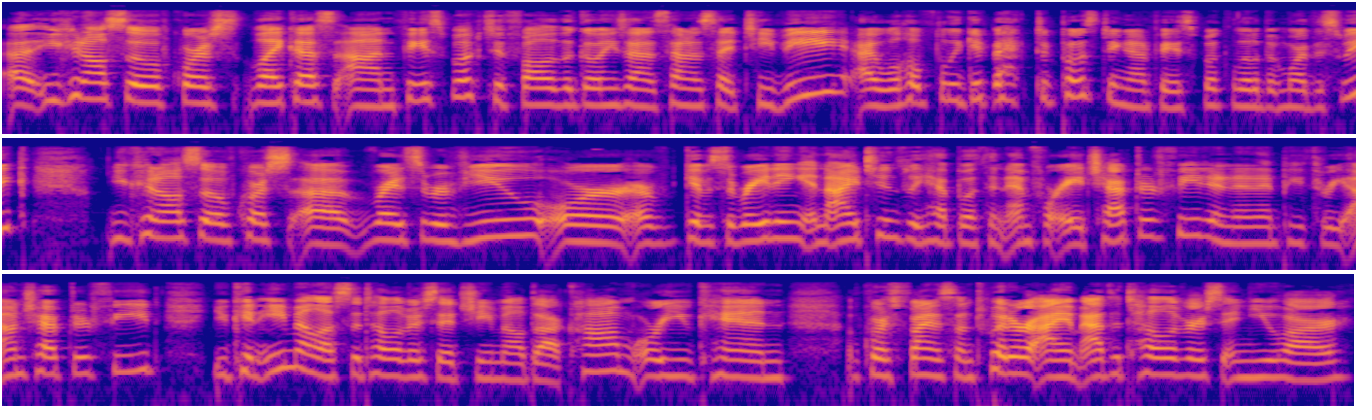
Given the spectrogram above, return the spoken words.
Uh, you can also, of course, like us on Facebook to follow the goings on at Sound On Sight TV. I will hopefully get back to posting on Facebook a little bit more this week. You can also, of course, uh, write us a review or, or give us a rating in iTunes. We have both an M4A chaptered feed and an MP3 unchaptered feed. You can email us at televerse at gmail.com or you can, of course, find us on Twitter. I am at the televerse and you are.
